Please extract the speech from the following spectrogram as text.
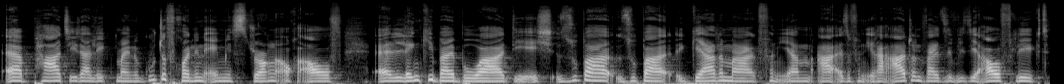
äh, Party. Da legt meine gute Freundin Amy Strong auch auf. Äh, Lenky Balboa, die ich super, super gerne mag von ihrem, also von ihrer Art und Weise, wie sie auflegt.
